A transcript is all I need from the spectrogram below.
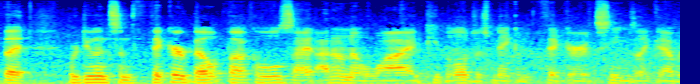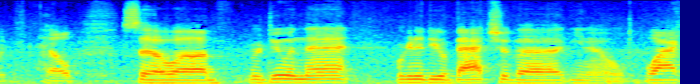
but we're doing some thicker belt buckles. I, I don't know why. People don't just make them thicker. It seems like that would help. So uh, we're doing that. We're going to do a batch of, uh, you know, black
